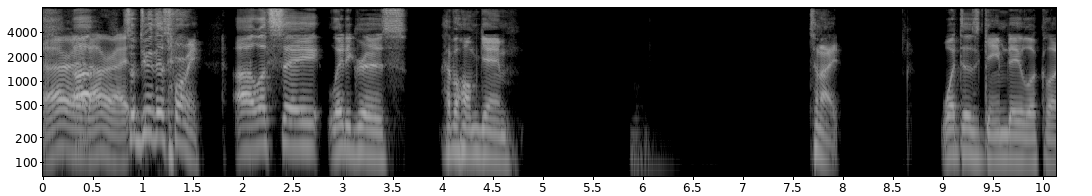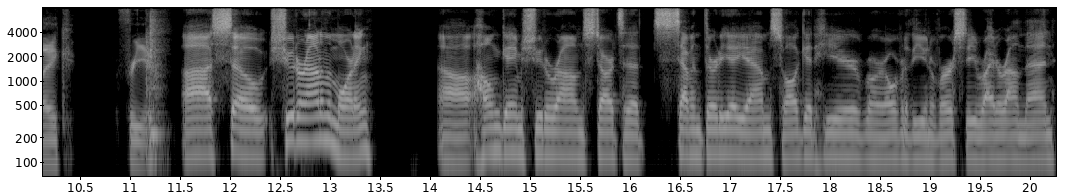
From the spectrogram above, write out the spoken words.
all right, Uh, all right. So do this for me. Uh, let's say Lady Grizz have a home game tonight. What does game day look like for you? Uh, so shoot around in the morning. Uh, home game shoot around starts at 7:30 a.m. So I'll get here or over to the university right around then.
